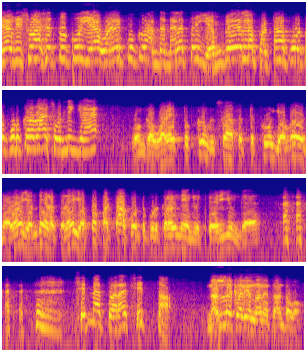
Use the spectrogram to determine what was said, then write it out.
என் விசுவாசத்துக்கும் என் உழைப்புக்கும் அந்த நிலத்தை என் பேர்ல பட்டா போட்டு கொடுக்கறதா சொன்னீங்க? உங்க உழைப்புக்கும் விசுவாசத்துக்கும் எவ்வளவு நிலம் எந்த இடத்துல எப்ப பட்டா போட்டு கொடுக்கறதுன்னு எங்களுக்கு தெரியுங்க. சின்னத்தொர சித்தம். நல்ல காரியம் தானே தாண்டவம்.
